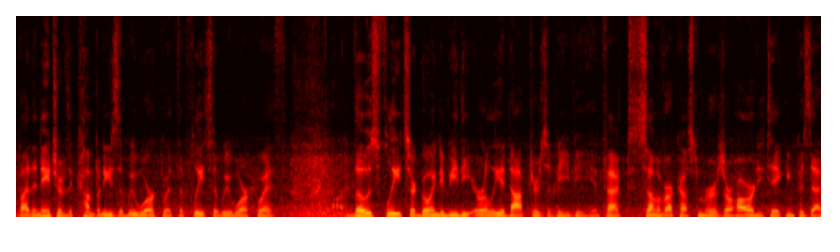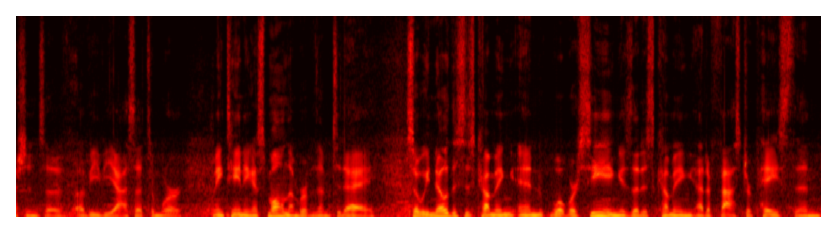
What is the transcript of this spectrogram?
by the nature of the companies that we work with, the fleets that we work with, those fleets are going to be the early adopters of EV. In fact, some of our customers are already taking possessions of, of EV assets, and we're maintaining a small number of them today. So we know this is coming, and what we're seeing is that it's coming at a faster pace than,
